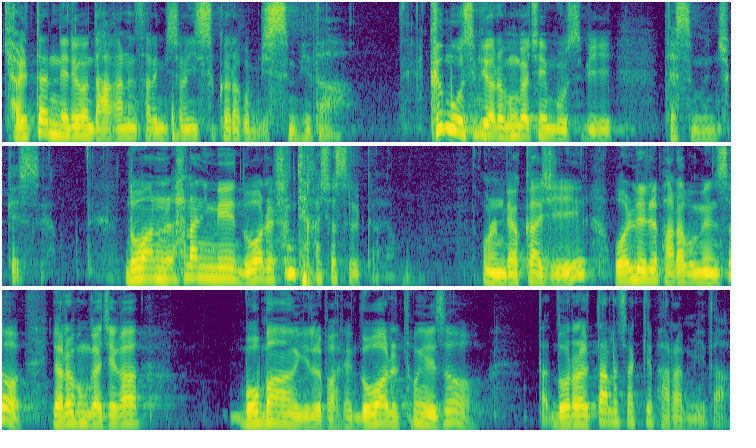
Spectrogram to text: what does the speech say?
결단 내리고 나가는 사람이 저는 있을 거라고 믿습니다. 그 모습이 여러분과 제 모습이 됐으면 좋겠어요. 노아는 하나님의 노아를 선택하셨을까요? 오늘 몇 가지 원리를 바라보면서 여러분과 제가 모방하기를 바래요. 노아를 통해서 따- 노아를 따라잡길 바랍니다.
